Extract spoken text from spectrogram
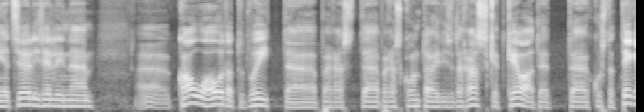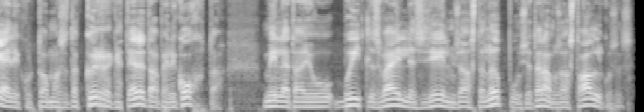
nii et see oli selline äh, kauaoodatud võit äh, pärast, pärast Kontaveidi seda rasket kevadet, kus ta tegelikult oma seda kõrget edetabeli kohta, mille ta ju võitles välja siis eelmise aasta lõpus ja tänavuse aasta alguses,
